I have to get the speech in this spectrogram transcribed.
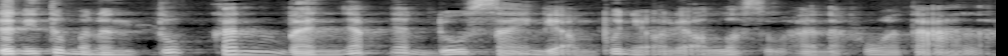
Dan itu menentukan banyaknya dosa yang diampuni oleh Allah Subhanahu wa taala.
